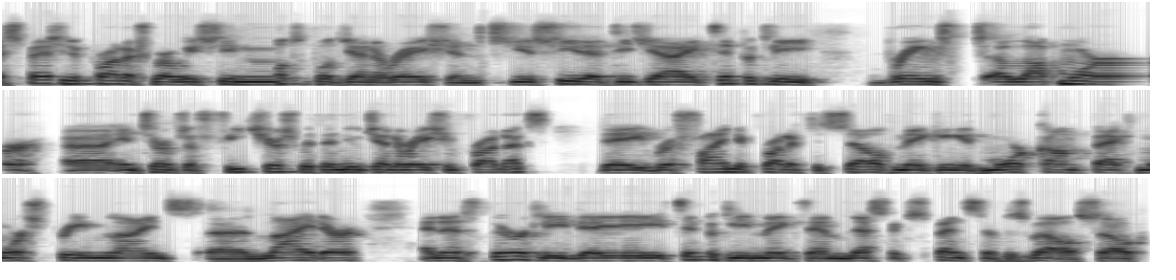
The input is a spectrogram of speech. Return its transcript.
especially the products where we've seen multiple generations, you see that DJI typically brings a lot more uh, in terms of features with the new generation products. They refine the product itself, making it more compact, more streamlined, uh, lighter. And then thirdly, they typically make them less expensive as well. So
